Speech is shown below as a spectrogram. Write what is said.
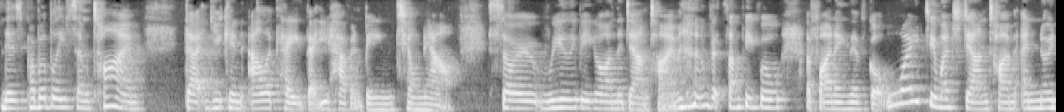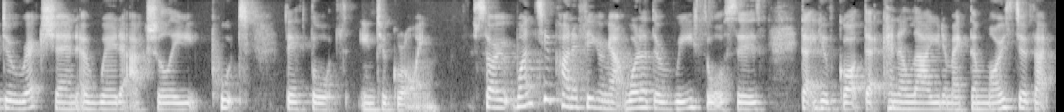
there's probably some time that you can allocate that you haven't been till now. So, really big on the downtime. but some people are finding they've got way too much downtime and no direction of where to actually put their thoughts into growing. So once you're kind of figuring out what are the resources that you've got that can allow you to make the most of that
